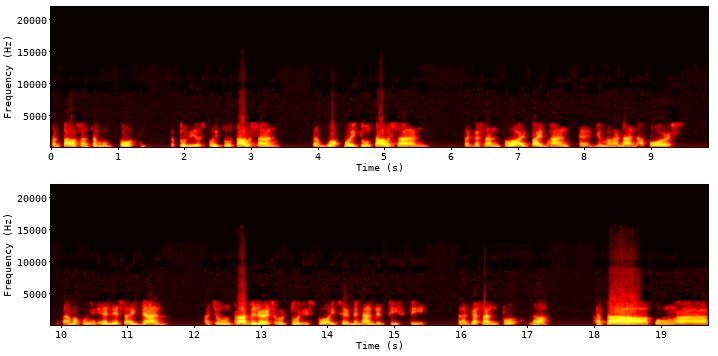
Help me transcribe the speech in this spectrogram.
1,000 sa Mugpo, sa Turios po ay 2,000, sa Buwak po ay 2,000, sa Gasan po ay 500, yung mga non-appors, tama po yung LSI dyan, at yung travelers or tourists po ay 750 sa Gasan po, no? At ah, kung ah,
